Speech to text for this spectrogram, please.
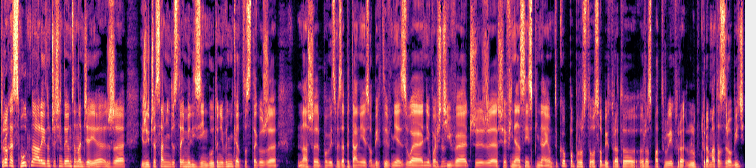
trochę smutna, ale jednocześnie dająca nadzieję, że jeżeli czasami nie dostajemy leasingu, to nie wynika to z tego, że nasze powiedzmy zapytanie jest obiektywnie złe, niewłaściwe, mhm. czy że się finanse nie spinają, tylko po prostu osobie, która to rozpatruje, która, lub która ma to zrobić,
